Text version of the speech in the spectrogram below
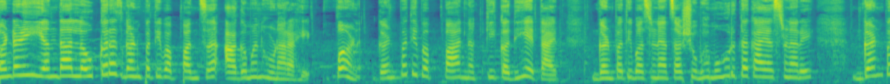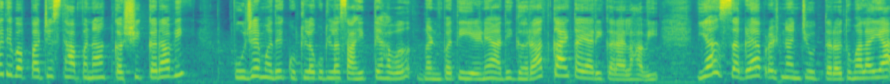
मंडळी यंदा लवकरच गणपती बाप्पांचं आगमन होणार आहे. पण गणपती बाप्पा नक्की कधी येत आहेत? गणपती बसण्याचा शुभ मुहूर्त काय असणार आहे? गणपती बाप्पाची स्थापना कशी करावी? पूजेमध्ये कुठलं कुठलं साहित्य हवं? गणपती येण्याआधी घरात काय तयारी करायला हवी? या सगळ्या प्रश्नांची उत्तरं तुम्हाला या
